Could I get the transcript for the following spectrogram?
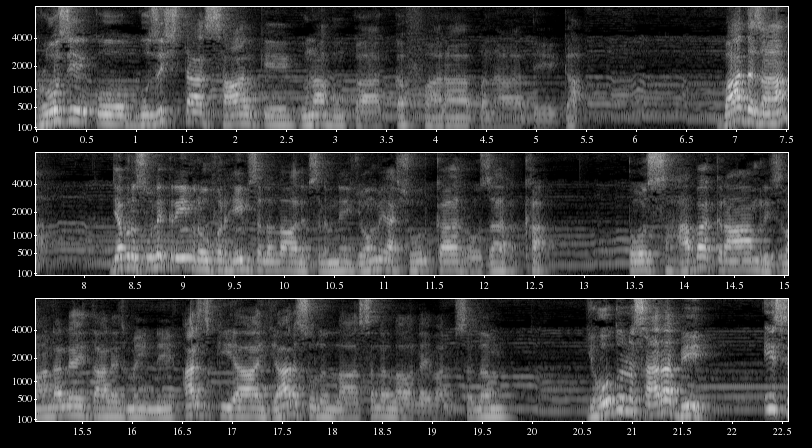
रोज़े को गुज्श्ता साल के गुनाहों का कफारा बना देगा। बाद जब रसूल करीम रऊफ रहीम वसल्लम ने योम आशूर का रोज़ा रखा तो सहाबा कराम रिजवान तजमीन ने अर्ज़ किया, या रसोल्ला सल्लल्लाहु अलैहि यहूद नसारा भी इस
